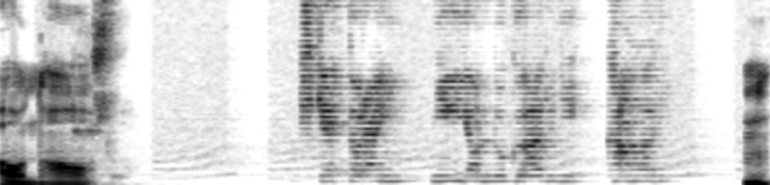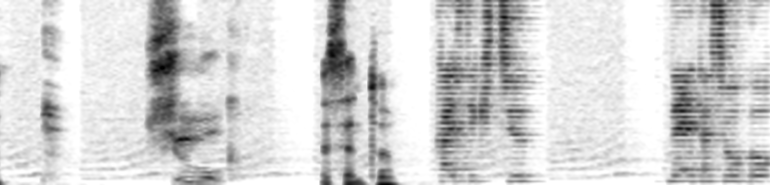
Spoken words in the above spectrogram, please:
Oh どう no. 中央か The center? 解析中。データ照合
